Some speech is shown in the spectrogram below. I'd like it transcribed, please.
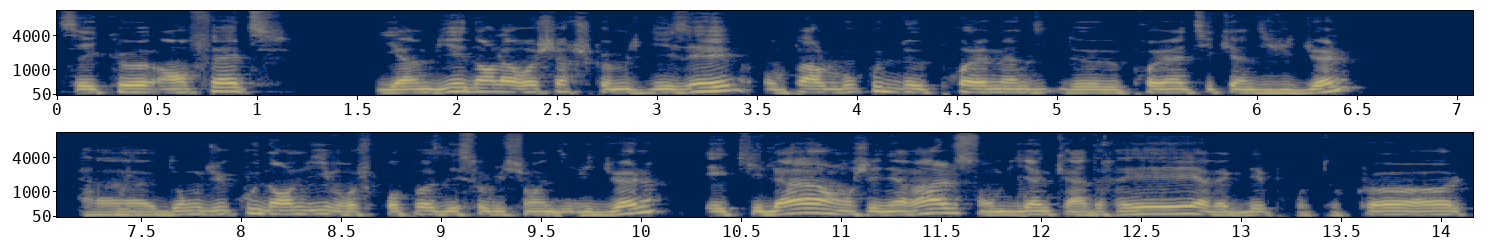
C'est que en fait, il y a un biais dans la recherche, comme je disais. On parle beaucoup de problèmes de problématiques individuelles. Euh, donc du coup, dans le livre, je propose des solutions individuelles et qui là, en général, sont bien cadrées avec des protocoles,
